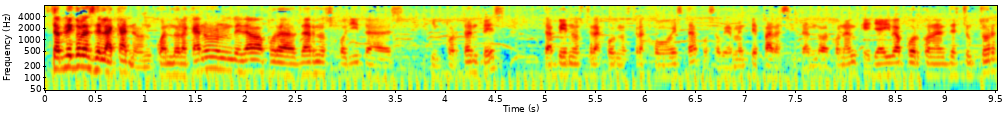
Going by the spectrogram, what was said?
Esta película es de la Canon. Cuando la Canon le daba por darnos joyitas importantes, también nos trajo, nos trajo esta, pues obviamente parasitando a Conan, que ya iba por Conan el Destructor,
